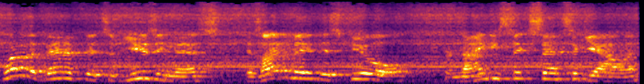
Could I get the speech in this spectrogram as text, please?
One of the benefits of using this is I've made this fuel for 96 cents a gallon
